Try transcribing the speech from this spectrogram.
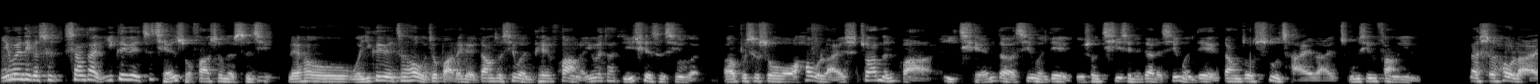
因为那个是相当于一个月之前所发生的事情，然后我一个月之后我就把它给当做新闻片放了，因为它的确是新闻，而不是说我后来是专门把以前的新闻电影，比如说七十年代的新闻电影当做素材来重新放映，那是后来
